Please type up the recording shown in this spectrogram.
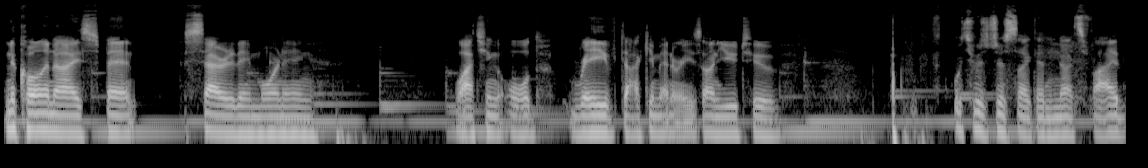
Nicole and I spent Saturday morning watching old rave documentaries on YouTube, which was just like a nuts vibe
